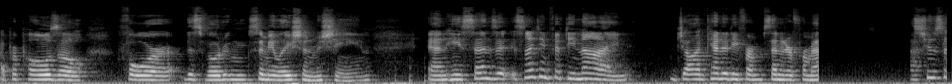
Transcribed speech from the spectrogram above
a proposal for this voting simulation machine, and he sends it. It's 1959. John Kennedy, from Senator from Massachusetts,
